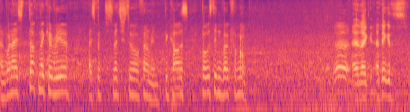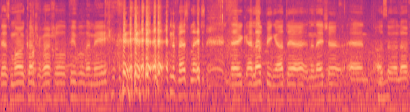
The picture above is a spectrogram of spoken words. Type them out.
And when I stopped my career, I switched, switched to filming because both didn't work for me. Well, I like. I think it's there's more controversial people than me in the first place. Like I love being out there in the nature, and also I love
